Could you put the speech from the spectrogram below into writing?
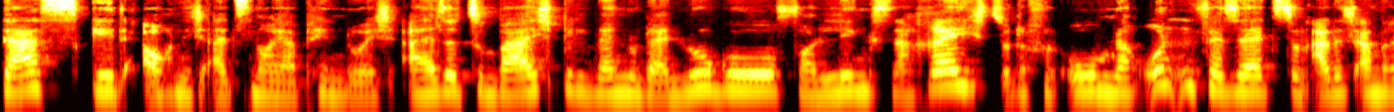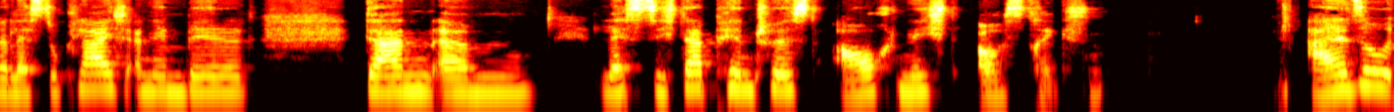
das geht auch nicht als neuer Pin durch. Also zum Beispiel, wenn du dein Logo von links nach rechts oder von oben nach unten versetzt und alles andere lässt du gleich an dem Bild, dann ähm, lässt sich da Pinterest auch nicht austricksen. Also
